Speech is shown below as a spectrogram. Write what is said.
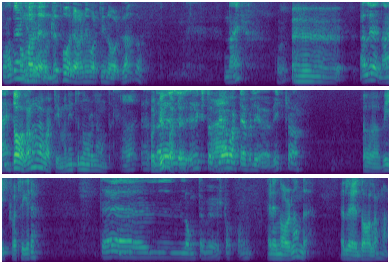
Hade Om man körkort. vänder på det, har ni varit i Norrland då? Nej. Uh, Eller nej. Dalarna har jag varit i, men inte Norrland. Ja. Har du varit där? Högst upp Nej. jag har varit är väl i Övik tror jag. Övik, vart ligger det? Det är långt över Stockholm. Är det Norrland det? Eller är det Dalarna?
